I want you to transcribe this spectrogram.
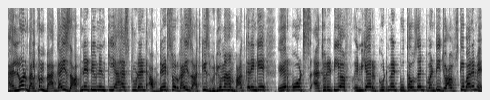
Hello and welcome back guys आपने ट्यून इन किया है स्टूडेंट अपडेट्स और गाइज़ आज की इस वीडियो में हम बात करेंगे airports authority of India recruitment 2020 jobs के बारे में।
